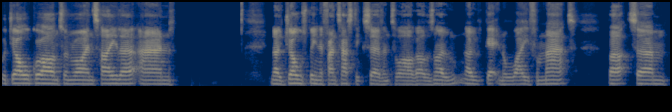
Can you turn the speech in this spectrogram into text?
were Joel Grant and Ryan Taylor. And, you know, Joel's been a fantastic servant to Argyle. There's no, no getting away from that. But um,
